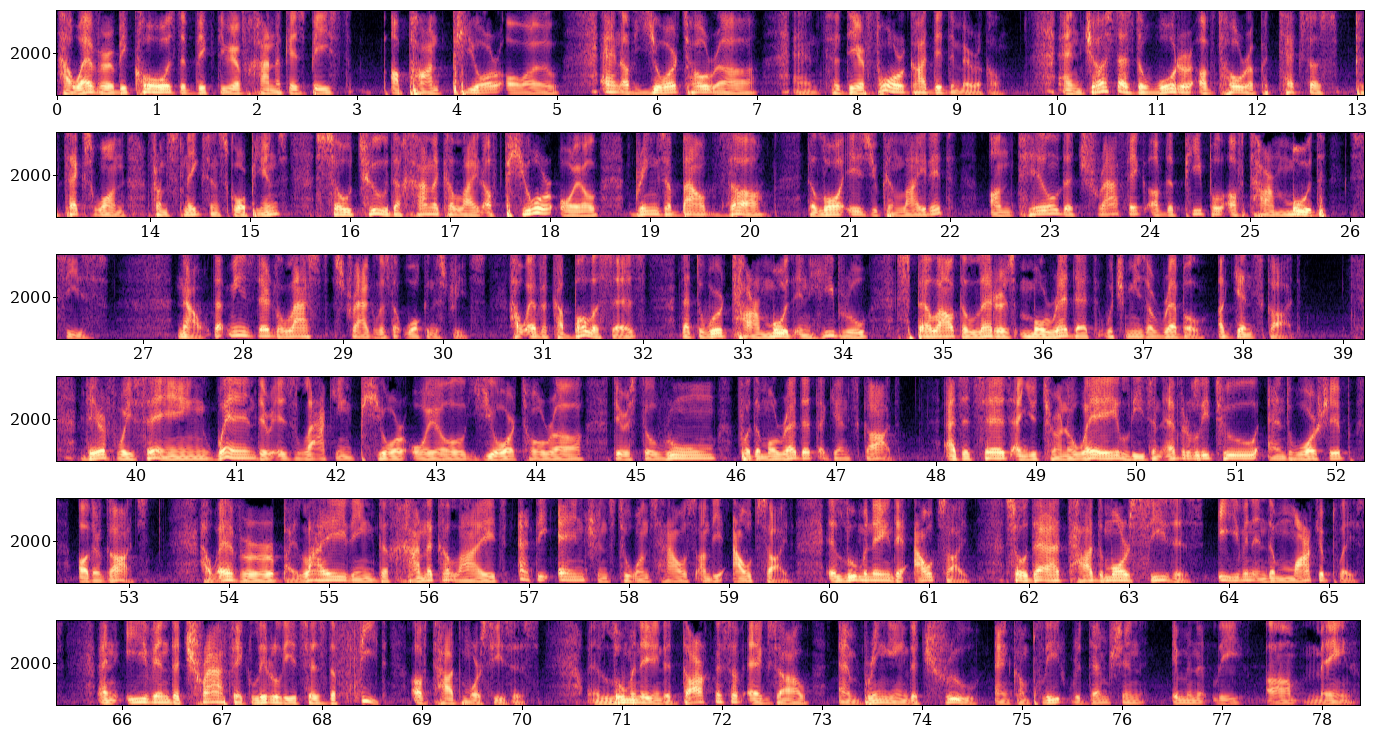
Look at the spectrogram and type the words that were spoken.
However, because the victory of Hanukkah is based upon pure oil and of your Torah, and therefore God did the miracle. And just as the water of Torah protects us, protects one from snakes and scorpions, so too the Hanukkah light of pure oil brings about the, the law is you can light it until the traffic of the people of Tadmor cease. Now, that means they're the last stragglers that walk in the streets. However, Kabbalah says that the word Tadmor in Hebrew spell out the letters Moredet, which means a rebel against God. Therefore, he's saying when there is lacking pure oil, your Torah, there is still room for the moredet against God. As it says, and you turn away leads inevitably to and worship other gods. However, by lighting the Hanukkah lights at the entrance to one's house on the outside, illuminating the outside, so that Tadmor ceases, even in the marketplace, and even the traffic, literally it says the feet of Tadmor ceases, illuminating the darkness of exile and bringing the true and complete redemption imminently. Amen.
